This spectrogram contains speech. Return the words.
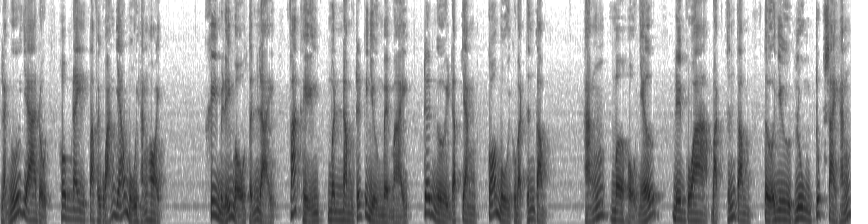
là ngứa da rồi, hôm nay ta phải quản giáo muội hẳn hoi. Khi mà Lý Mộ tỉnh lại, phát hiện mình nằm trên cái giường mềm mại, trên người đắp chăn có mùi của Bạch Thính Tâm. Hắn mơ hồ nhớ, đêm qua Bạch Thính Tâm tựa như luôn trút sai hắn,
